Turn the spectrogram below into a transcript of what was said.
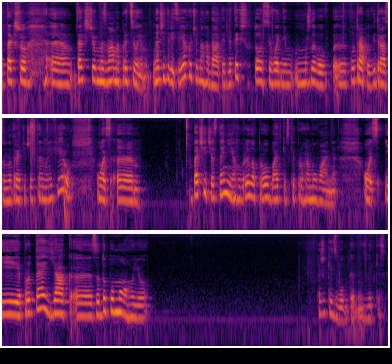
так, що, е, так що ми з вами працюємо. Значить, дивіться, я хочу нагадати для тих, хто сьогодні, можливо, е, потрапив відразу на третю частину ефіру. Ось. Е, в першій частині я говорила про батьківське програмування. Ось, і про те, як е, за допомогою. Ж якийсь звук дивний звідкись.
